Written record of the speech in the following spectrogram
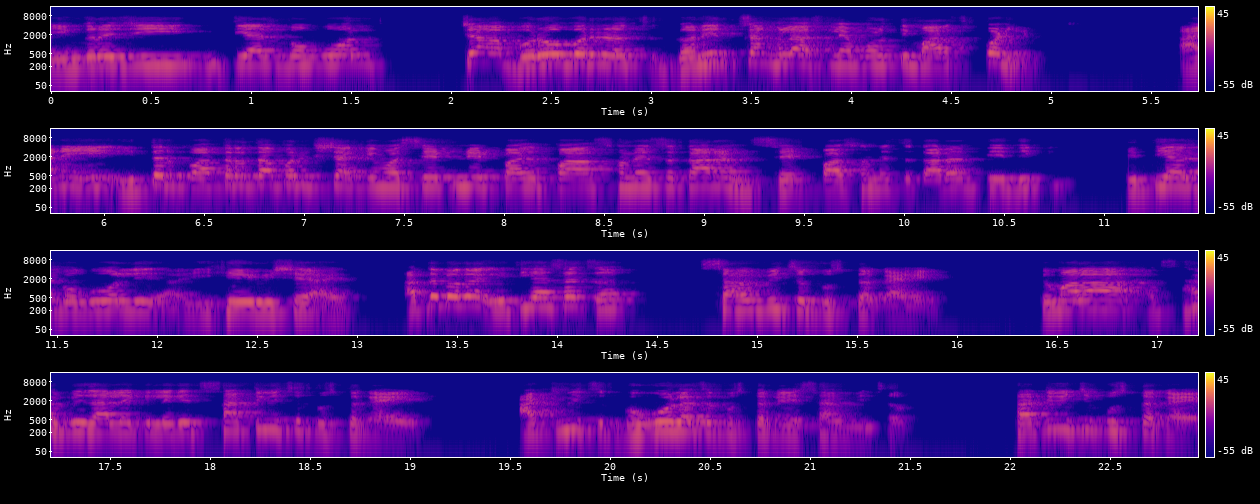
इंग्रजी इतिहास भूगोलच्या बरोबरच गणित चांगलं असल्यामुळे ती मार्क्स पडले. आणि इतर पात्रता परीक्षा किंवा सेट नेट पास होण्याचं कारण सेट पास होण्याचं कारण ते देखील इतिहास भूगोल हे विषय आहेत. आता बघा इतिहासाचं सहावीचं पुस्तक आहे. तुम्हाला सहावी झालं की लगेच सातवीचं पुस्तक आहे. आठवीच भूगोलाचं पुस्तक आहे सहावीचं. सातवीची पुस्तक आहे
